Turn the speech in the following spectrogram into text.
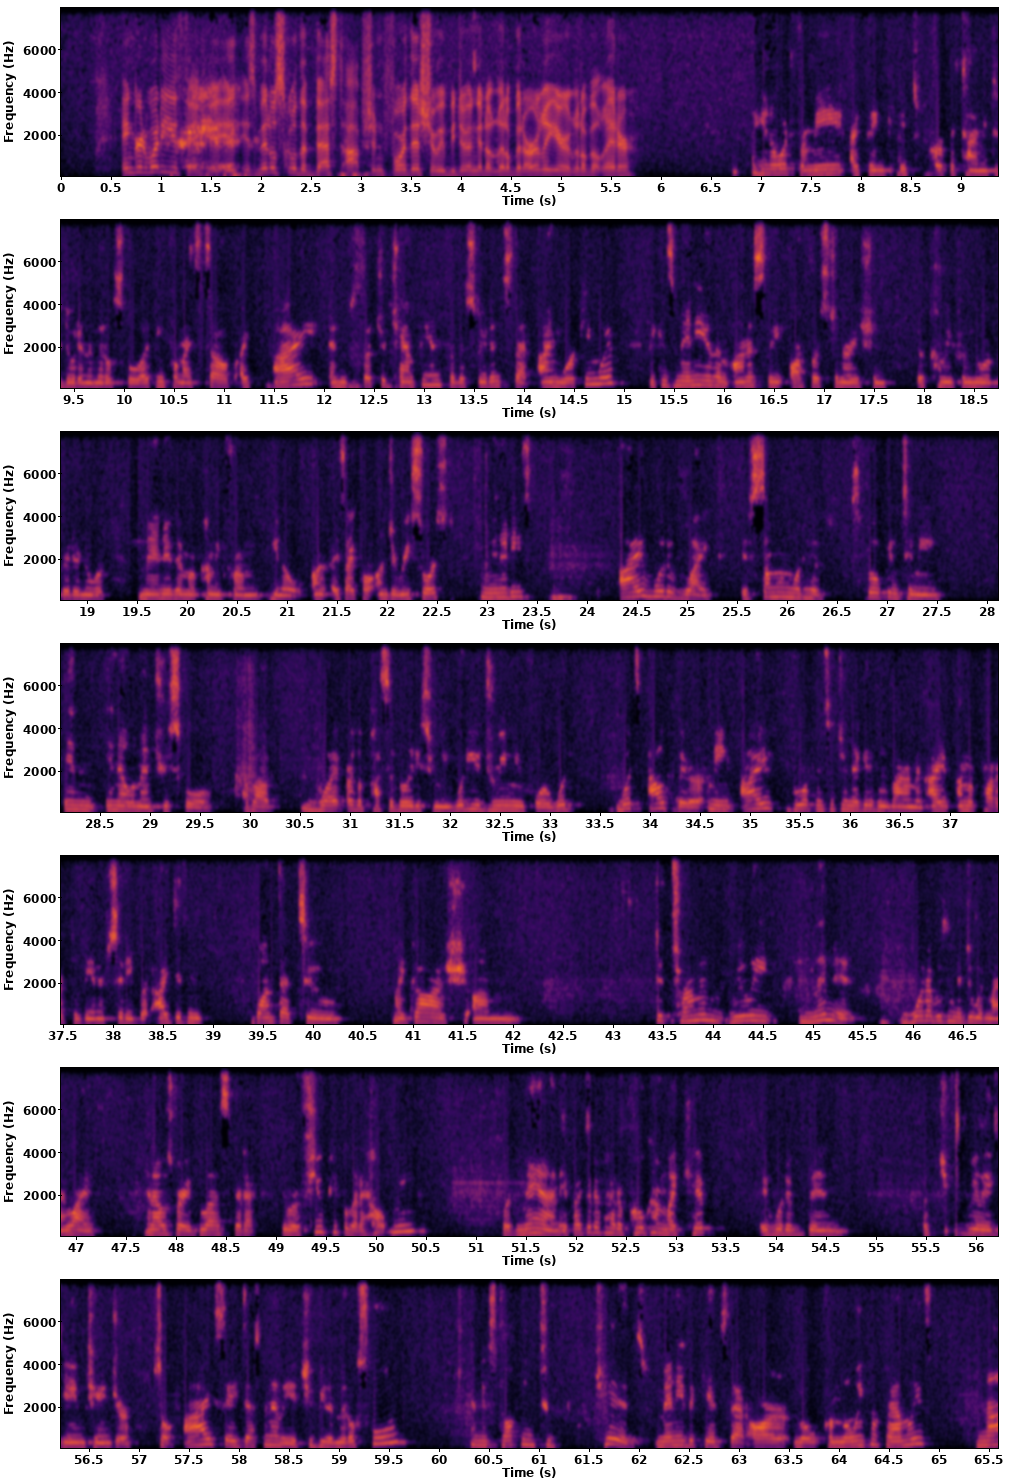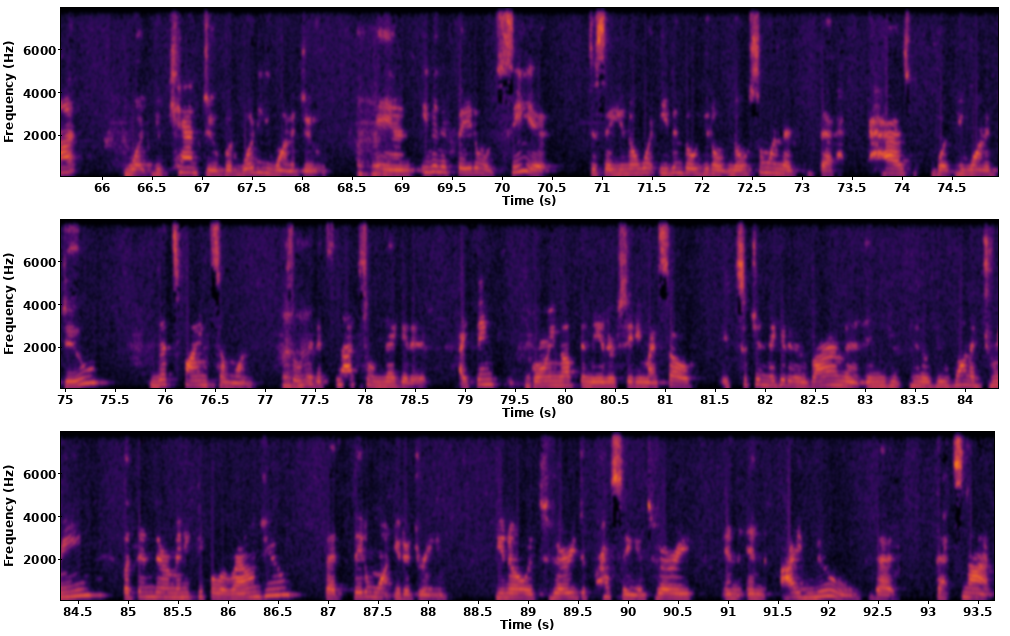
Ingrid, what do you think? Is middle school the best option for this? Should we be doing it a little bit earlier, a little bit later? You know what? For me, I think it's perfect timing to do it in the middle school. I think for myself, I I am such a champion for the students that I'm working with because many of them, honestly, are first generation. They're coming from Newark, Greater Newark. Many of them are coming from, you know, as I call under resourced communities. I would have liked if someone would have spoken to me in, in elementary school about what are the possibilities for me? What are you dreaming for? What what's out there? I mean, I grew up in such a negative environment. I, I'm a product of the inner city, but I didn't want that to, my gosh, um, determine, really limit what I was going to do with my life. And I was very blessed that I, there were a few people that helped me. But man, if I could have had a program like KIPP, it would have been a, really a game changer. So I say definitely it should be the middle school. And it's talking to kids, many of the kids that are low, from low income families, not what you can't do, but what do you want to do? Mm-hmm. And even if they don't see it, to say, you know what, even though you don't know someone that, that has what you want to do, let's find someone mm-hmm. so that it's not so negative. I think growing up in the inner city myself, it's such a negative environment and you, you know, you want to dream, but then there are many people around you that they don't want you to dream. You know, it's very depressing. It's very, and, and I knew that that's not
